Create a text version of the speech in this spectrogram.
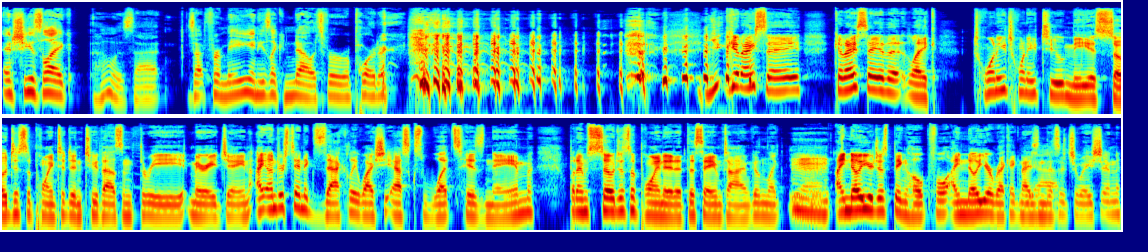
And she's like, Oh, is that is that for me? And he's like, No, it's for a reporter. you, can I say? Can I say that like 2022 me is so disappointed in 2003 Mary Jane. I understand exactly why she asks what's his name, but I'm so disappointed at the same time because I'm like, mm, I know you're just being hopeful. I know you're recognizing Yeah. the situation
